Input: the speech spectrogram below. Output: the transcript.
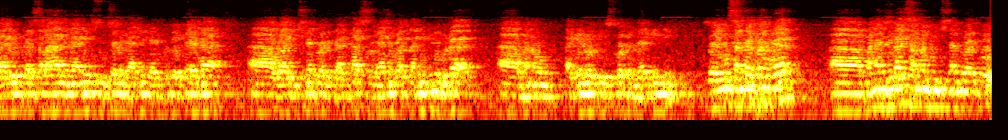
వారి యొక్క సలహాలు కానీ సూచనలు కానీ లేకపోతే ఎక్కడైనా వారు ఇచ్చినటువంటి దరఖాస్తులు కానీ వాటిలన్నింటినీ కూడా మనం పరిగణలో తీసుకోవడం జరిగింది. సో ఈ సందర్భంగా మన జిల్లాకు సంబంధించినంత వరకు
